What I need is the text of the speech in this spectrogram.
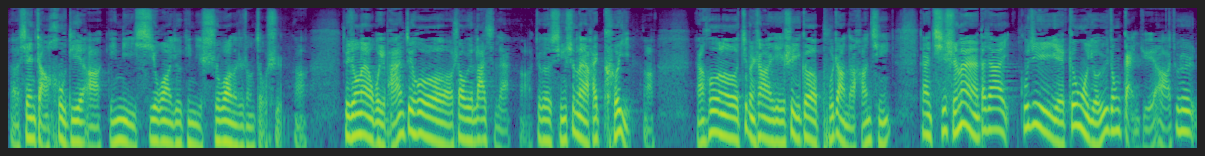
呃先涨后跌啊，给你希望又给你失望的这种走势啊。最终呢，尾盘最后稍微拉起来啊，这个形势呢还可以啊。然后呢，基本上也是一个普涨的行情，但其实呢，大家估计也跟我有一种感觉啊，就是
